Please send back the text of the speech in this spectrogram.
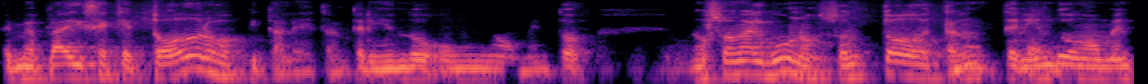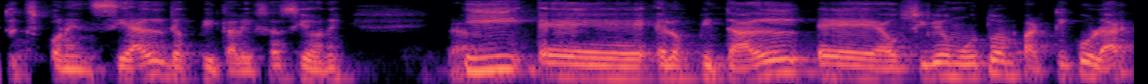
El MEPLA dice que todos los hospitales están teniendo un aumento, no son algunos, son todos, están teniendo un aumento exponencial de hospitalizaciones y eh, el hospital eh, auxilio mutuo en particular,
